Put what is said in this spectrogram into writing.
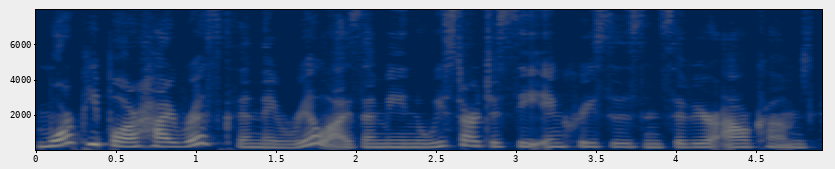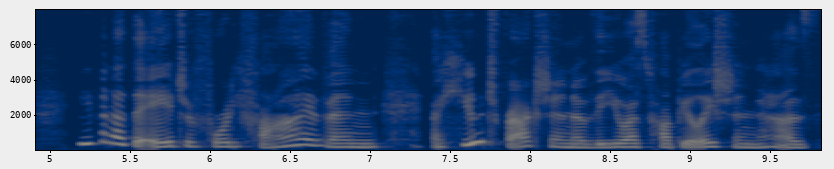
more people are high risk than they realize. I mean, we start to see increases in severe outcomes even at the age of 45, and a huge fraction of the US population has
